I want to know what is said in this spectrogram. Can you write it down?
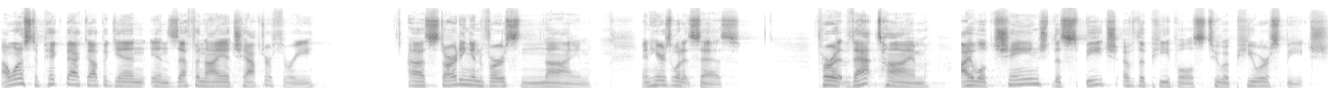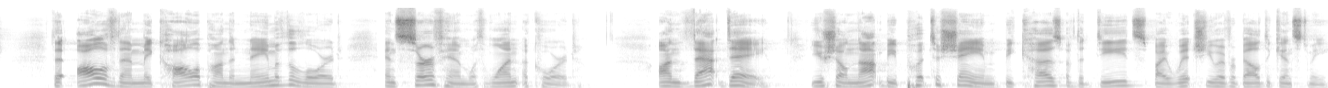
I want us to pick back up again in Zephaniah chapter 3, uh, starting in verse 9. And here's what it says For at that time I will change the speech of the peoples to a pure speech, that all of them may call upon the name of the Lord and serve him with one accord. On that day, you shall not be put to shame because of the deeds by which you have rebelled against me.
